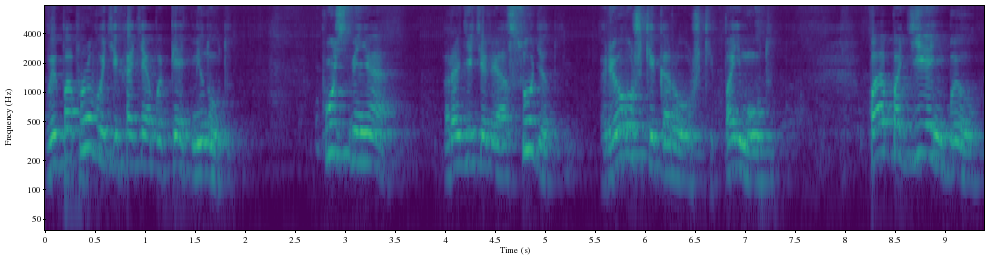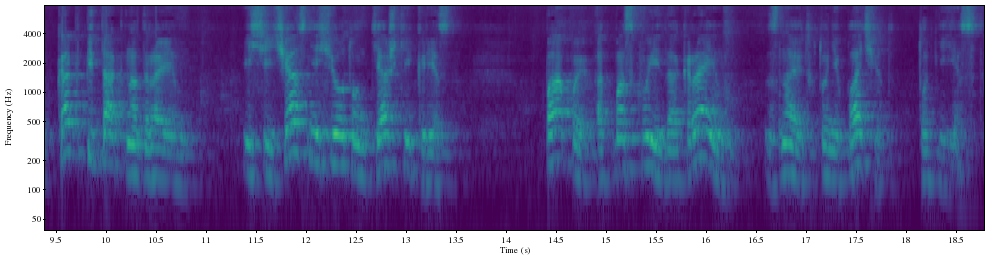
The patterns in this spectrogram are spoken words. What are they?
Вы попробуйте хотя бы пять минут. Пусть меня родители осудят, ревушки-коровушки поймут. Папа день был, как пятак надраен, и сейчас несет он тяжкий крест. Папы от Москвы до окраин знают, кто не плачет, тот не ест.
